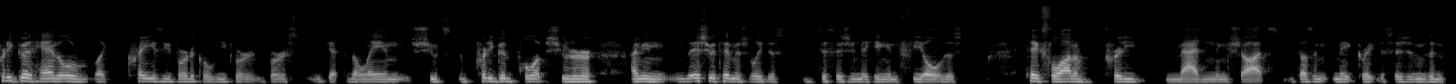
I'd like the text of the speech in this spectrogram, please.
pretty good handle, like crazy vertical leaper burst, get to the lane, shoots pretty good pull up shooter. I mean, the issue with him is really just decision making and feel. Just takes a lot of pretty maddening shots, doesn't make great decisions, and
